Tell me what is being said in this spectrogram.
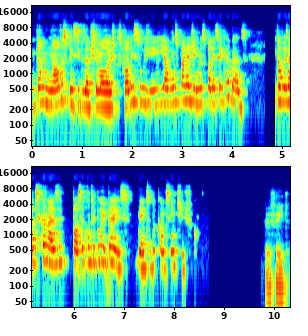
então novos princípios epistemológicos podem surgir e alguns paradigmas podem ser quebrados. E talvez a psicanálise possa contribuir para isso dentro do campo científico. Perfeito.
